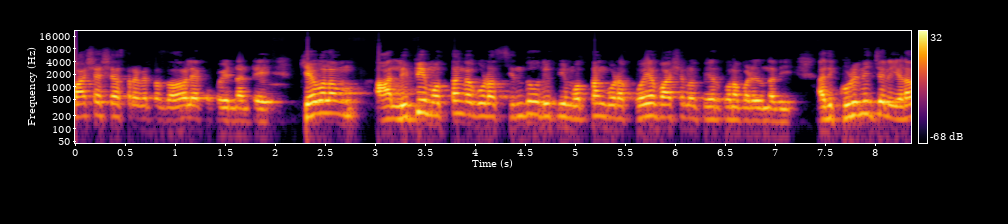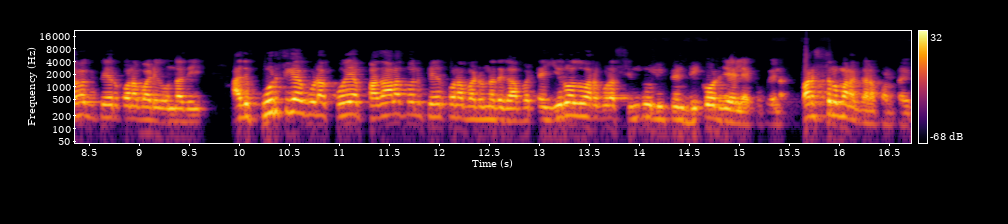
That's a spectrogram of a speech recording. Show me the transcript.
భాషా శాస్త్రవేత్త చదవలేకపోయిందంటే కేవలం ఆ లిపి మొత్తంగా కూడా సింధు లిపి మొత్తం కూడా కోయ భాషలో పేర్కొనబడి ఉన్నది. అది కుడి నుంచి ఎడమకి పేర్కొనబడి ఉన్నది. అది పూర్తిగా కూడా కోయ పదాలతో పేర్కొనబడి ఉన్నది కాబట్టి ఈ రోజు వరకు కూడా సింధు లిపిని డికోడ్ చేయలేకపోయిన పరిస్థితులు మనకు కనపడతాయి.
